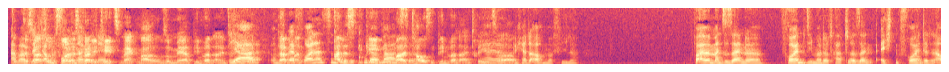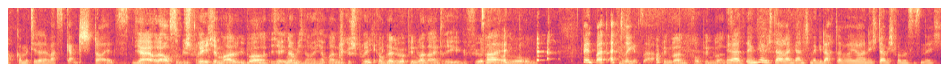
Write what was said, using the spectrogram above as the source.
Aber das war so ein volles unangenehm. Qualitätsmerkmal. Umso mehr Pinwand-Einträge. Ja, umso mehr Freunde hast du, alles cooler gegeben, um mal so. 1000 Pinwand-Einträge Ja, zu ja, haben. ich hatte auch immer viele. Vor allem, wenn man so seine Freunde, die man dort hatte, oder seinen echten Freund, der dann auch kommentiert hat, dann war es ganz stolz. Ja, oder auch so Gespräche mal über, ich erinnere mich noch, ich habe mal ein Gespräch komplett über Pinwand-Einträge geführt, Toll. einfach nur um Pinwand-Einträge zu haben. Pinwand vor Pinwand. Ja, so. irgendwie habe ich daran gar nicht mehr gedacht, aber ja, nee, ich glaube, ich vermisse es nicht.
